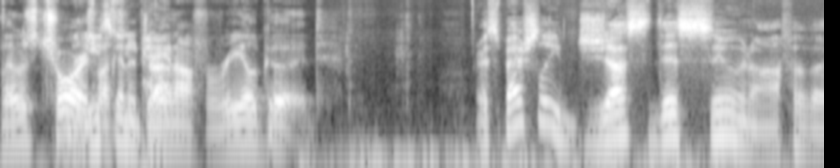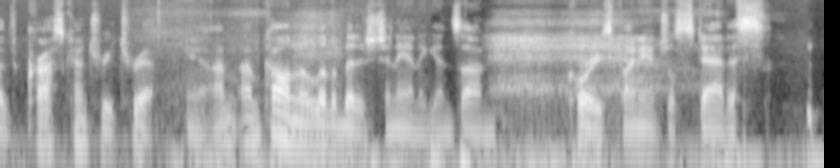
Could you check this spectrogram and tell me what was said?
Those chores must be paying drop- off real good. Especially just this soon off of a cross country trip. Yeah, I'm I'm calling a little bit of shenanigans on Cory's financial status.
